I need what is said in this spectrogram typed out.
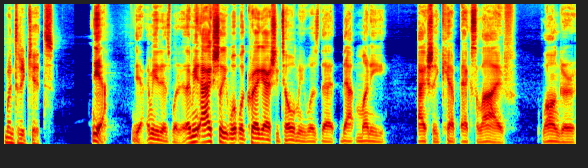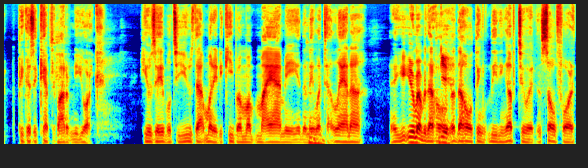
Went to the kids. yeah, yeah. I mean, it is what it is. I mean, actually, what what Craig actually told me was that that money actually kept X alive longer because it kept him out of New York. He was able to use that money to keep him up in Miami, and then they went to Atlanta. You, you remember that whole Yeah. the whole thing leading up to it and so forth.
